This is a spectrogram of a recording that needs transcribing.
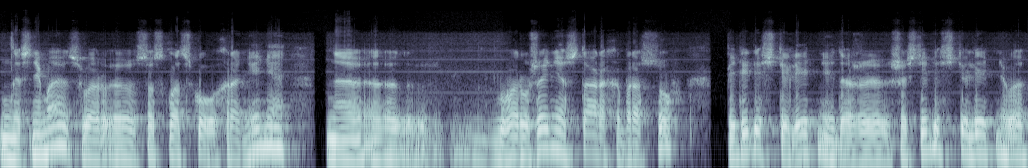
снимают э, со складского хранения э, э, вооружение старых образцов, 50-летней, даже 60-летнего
